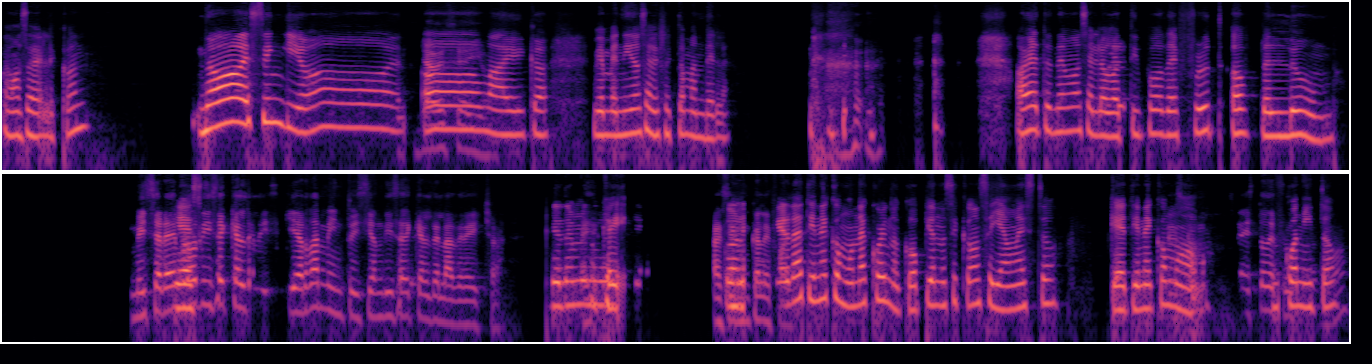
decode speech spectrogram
Vamos a verle con. No, es sin guion. Ya Oh my God. Bienvenidos al efecto Mandela. Ahora tenemos el logotipo de Fruit of the Loom. Mi cerebro es- dice que el de la izquierda, mi intuición dice que el de la derecha. Yo también. Ok, Así Con la nunca le La izquierda tiene como una cornucopia, no sé cómo se llama esto, que tiene Es como, esto de un conito. ¿no?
